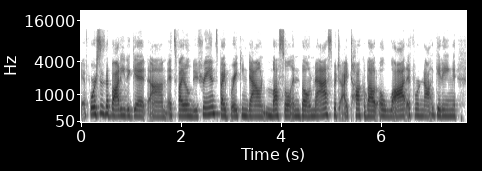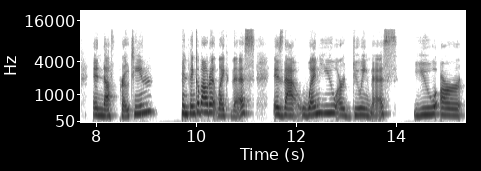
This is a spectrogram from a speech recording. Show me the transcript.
it forces the body to get um, its vital nutrients by breaking down muscle and bone mass, which I talk about a lot if we're not getting enough protein. And think about it like this is that when you are doing this, you are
